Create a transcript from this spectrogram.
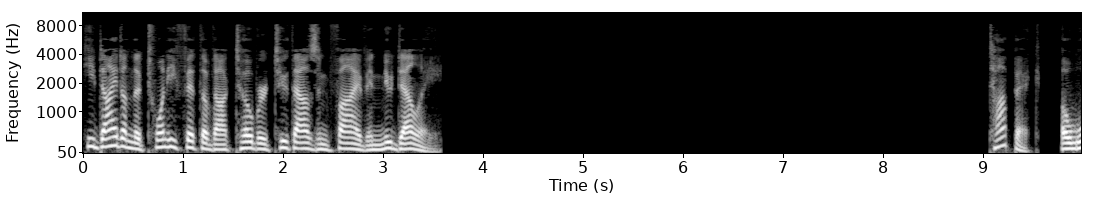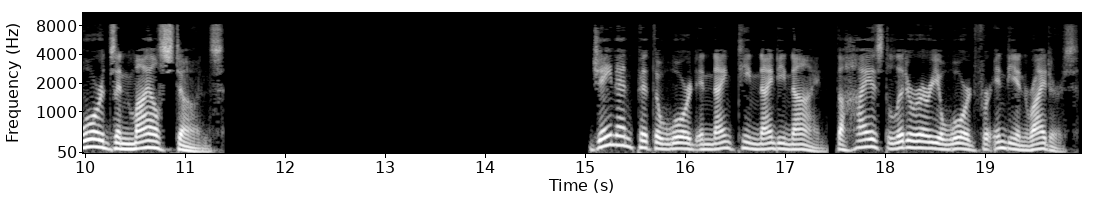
He died on 25 October 2005 in New Delhi. Awards and milestones Jnanpith Award in 1999, the highest literary award for Indian writers.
